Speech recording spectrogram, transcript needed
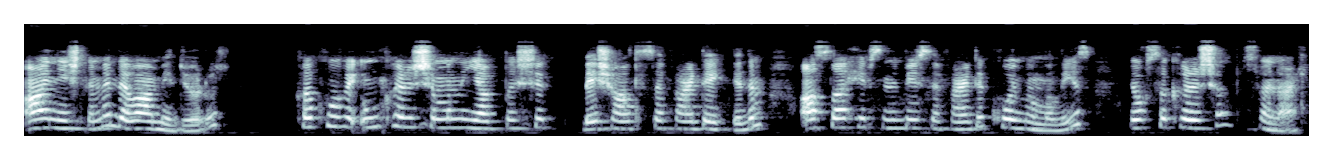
aynı işleme devam ediyoruz. Kakao ve un karışımını yaklaşık 5-6 seferde ekledim. Asla hepsini bir seferde koymamalıyız. Yoksa karışım söner.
